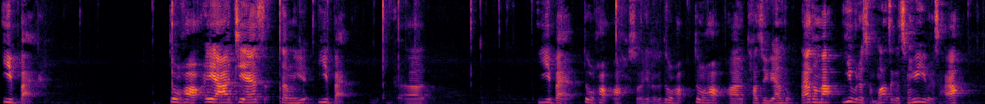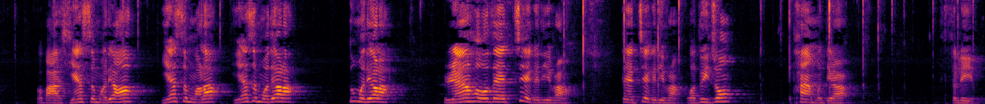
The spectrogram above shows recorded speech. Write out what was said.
一百，逗号 args 等于一百，呃，一百逗号啊，少写了个逗号，逗号啊，它是元组。来，同学们，意味着什么？这个程序意味着啥呀？我把颜色抹掉啊，颜色抹了，颜色抹掉了，都抹掉了。然后在这个地方，在这个地方，我最终 time 点 sleep，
